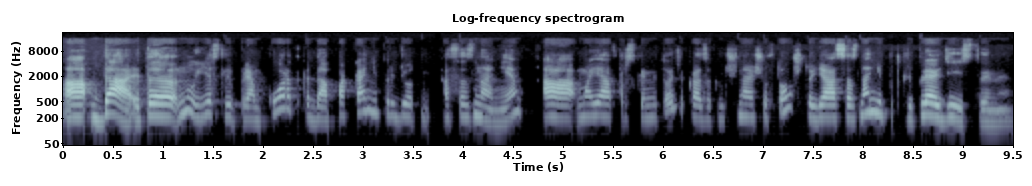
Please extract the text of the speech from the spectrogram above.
А, да, это, ну, если прям коротко, да, пока не придет осознание. А моя авторская методика заключена еще в том, что я осознание подкрепляю действиями.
